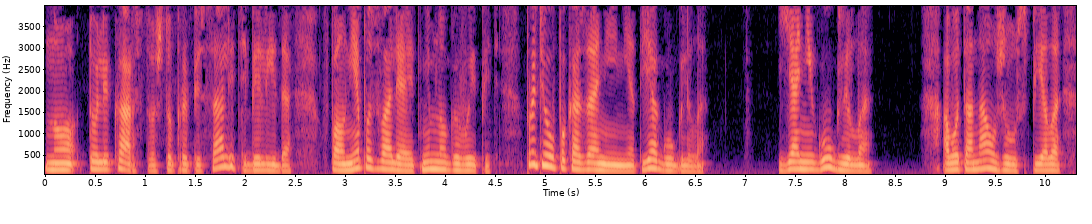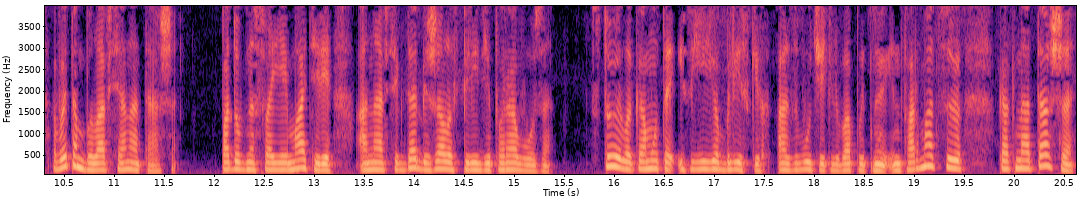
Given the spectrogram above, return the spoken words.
Но то лекарство, что прописали тебе, Лида, вполне позволяет немного выпить. Противопоказаний нет, я гуглила». «Я не гуглила», а вот она уже успела, в этом была вся Наташа. Подобно своей матери, она всегда бежала впереди паровоза. Стоило кому-то из ее близких озвучить любопытную информацию, как Наташа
